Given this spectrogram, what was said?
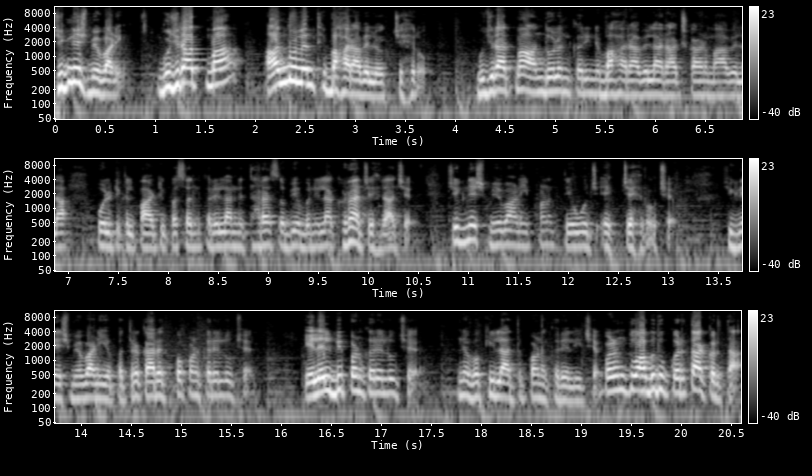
જિગ્નેશ મેવાણી, ગુજરાતમાં આંદોલનથી બહાર આવેલો એક ચહેરો. ગુજરાતમાં આંદોલન કરીને બહાર આવેલા, રાજકારણમાં આવેલા પોલિટિકલ પાર્ટી પસંદ કરેલા અને ધારાસભ્ય બનેલા ઘણા ચહેરા છે. જિગ્નેશ મેવાણી પણ તેવો જ એક ચહેરો છે. જિગ્નેશ મેવાણીએ પત્રકારત્વ પણ કરેલું છે એલએલબી પણ કરેલું છે અને વકીલાત પણ કરેલી છે. પરંતુ આ બધું કરતાં કરતાં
